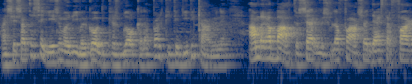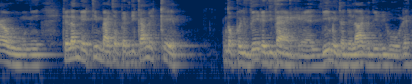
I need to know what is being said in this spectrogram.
al 66esimo arriva il gol che sblocca la partita di Di Carmine. Amrabat serve sulla fascia destra Faraoni che la mette in mezzo per Di Carmine che dopo il vere di Verre al limite dell'area di rigore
